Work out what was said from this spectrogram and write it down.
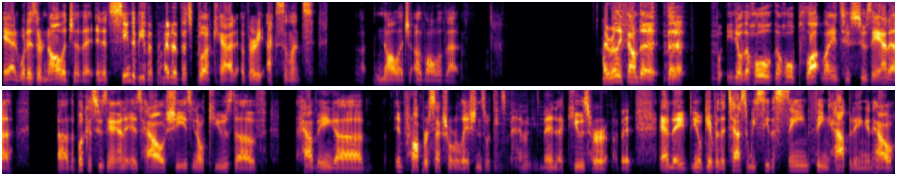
and what is their knowledge of it. And it seemed to be the writer of this book had a very excellent uh, knowledge of all of that. I really found the the you know the whole the whole plot line to Susanna, uh, the book of Susanna is how she's you know accused of having uh, improper sexual relations with these men, and these men accuse her of it, and they you know give her the test, and we see the same thing happening, and how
